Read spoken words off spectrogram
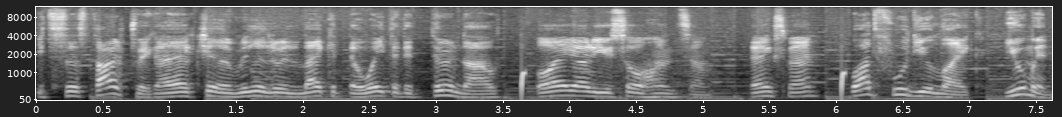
it's a Star Trek. I actually really really like it the way that it turned out. Why are you so handsome? Thanks man. What food you like? Human.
